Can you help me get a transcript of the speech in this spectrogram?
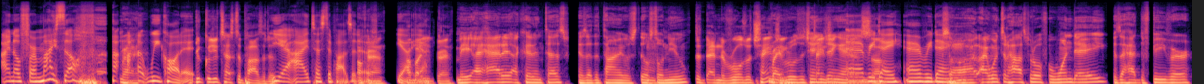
I know for myself, Right. we caught it. you, you tested positive Yeah, I tested positive. okay Yeah, how about yeah. you Dre? Me, I had it. I couldn't test because at the time it was still Mm. so new. and the rules were changing Right, rules are changing, and Every so- day, every day. So I, I went to the hospital for one day because I had the fever.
